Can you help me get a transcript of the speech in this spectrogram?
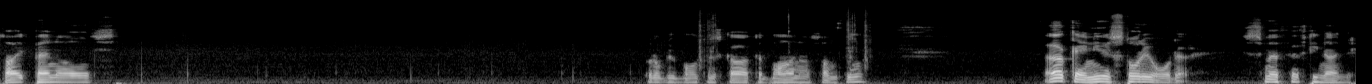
Side panels. Probably bought this car at the barn or something. Okay, new story order. Smith 1500.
